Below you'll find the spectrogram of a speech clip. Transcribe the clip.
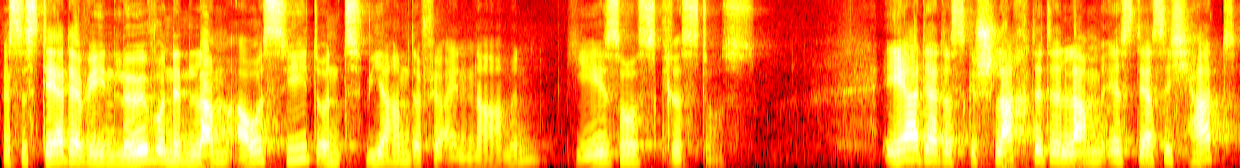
Es ist der, der wie ein Löwe und ein Lamm aussieht und wir haben dafür einen Namen, Jesus Christus. Er, der das geschlachtete Lamm ist, der sich hat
